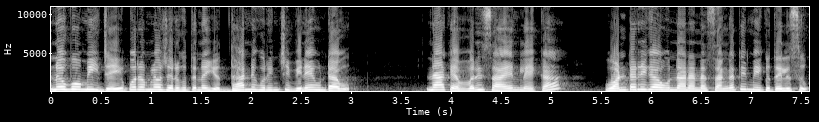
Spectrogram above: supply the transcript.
నువ్వు మీ జయపురంలో జరుగుతున్న యుద్ధాన్ని గురించి వినే ఉంటావు. నాకెవ్వరి సాయం లేక ఒంటరిగా ఉన్నానన్న సంగతి మీకు తెలుసు.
